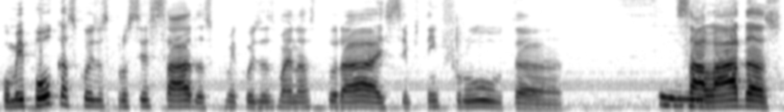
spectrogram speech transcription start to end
comer poucas coisas processadas, comer coisas mais naturais, sempre tem fruta, Sim. saladas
